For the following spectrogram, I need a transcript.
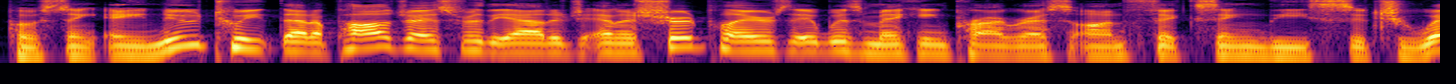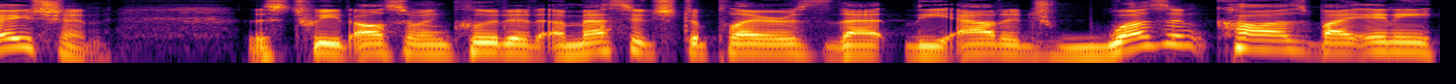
posting a new tweet that apologized for the outage and assured players it was making progress on fixing the situation. This tweet also included a message to players that the outage wasn't caused by any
